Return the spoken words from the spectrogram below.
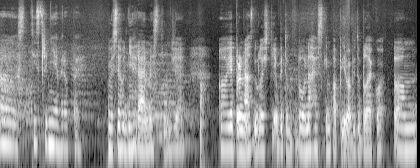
eh, z té střední Evropy. My si hodně hrajeme s tím, že eh, je pro nás důležité, aby to bylo na hezkém papíru, aby to bylo jako, um,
